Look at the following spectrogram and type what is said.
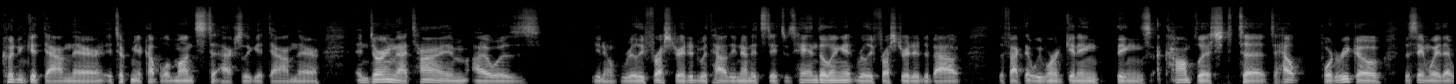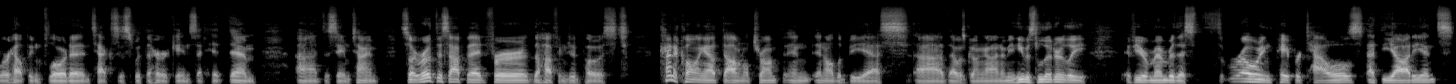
Couldn't get down there. It took me a couple of months to actually get down there. And during that time, I was, you know, really frustrated with how the United States was handling it, really frustrated about the fact that we weren't getting things accomplished to, to help Puerto Rico the same way that we're helping Florida and Texas with the hurricanes that hit them uh, at the same time. So I wrote this op ed for the Huffington Post, kind of calling out Donald Trump and, and all the BS uh, that was going on. I mean, he was literally, if you remember this, throwing paper towels at the audience.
